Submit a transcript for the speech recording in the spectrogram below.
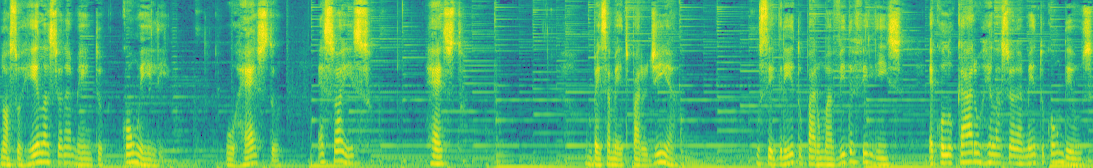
nosso relacionamento com Ele. O resto é só isso resto. Um pensamento para o dia? O segredo para uma vida feliz é colocar o relacionamento com Deus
